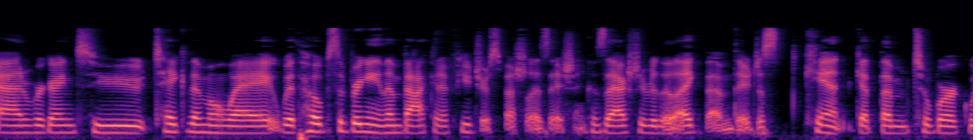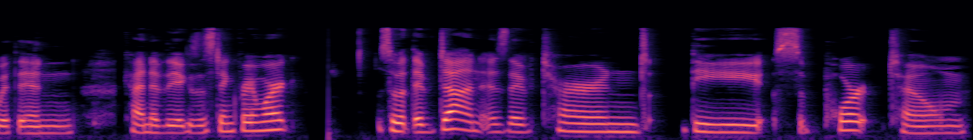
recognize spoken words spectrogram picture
and we're going to take them away with hopes of bringing them back in a future specialization because they actually really like them. They just can't get them to work within kind of the existing framework. So what they've done is they've turned the support tome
